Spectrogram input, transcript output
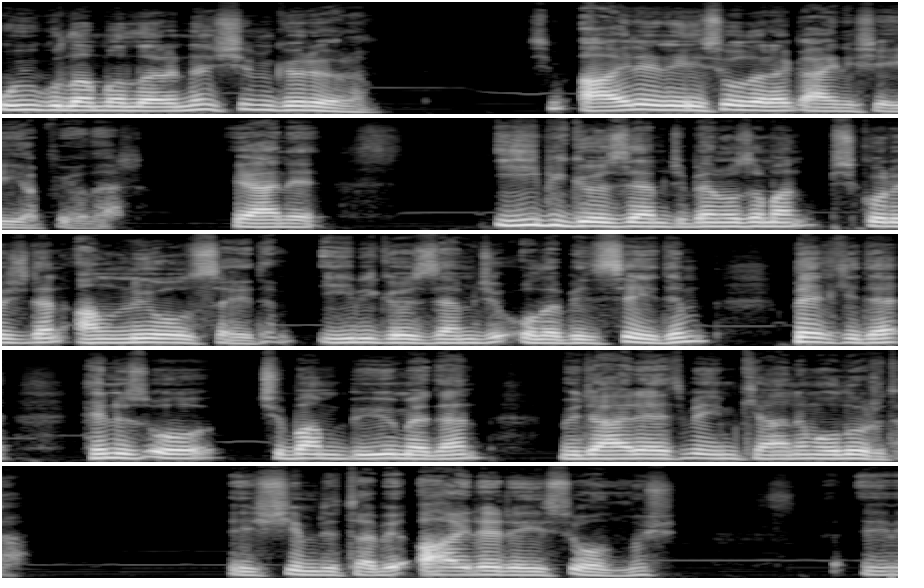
uygulamalarını şimdi görüyorum. Şimdi aile reisi olarak aynı şeyi yapıyorlar. Yani iyi bir gözlemci ben o zaman psikolojiden anlıyor olsaydım, iyi bir gözlemci olabilseydim belki de henüz o çıban büyümeden müdahale etme imkanım olurdu. E şimdi tabii aile reisi olmuş. e,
